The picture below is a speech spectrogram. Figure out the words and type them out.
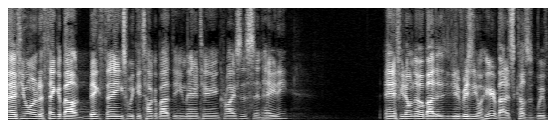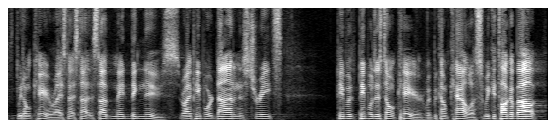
Uh, if you wanted to think about big things, we could talk about the humanitarian crisis in Haiti. And if you don't know about it, the reason you don't hear about it is because we we don't care, right? It's not, it's, not, it's not made big news, right? People are dying in the streets. People, people just don't care. We've become callous. We could talk about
